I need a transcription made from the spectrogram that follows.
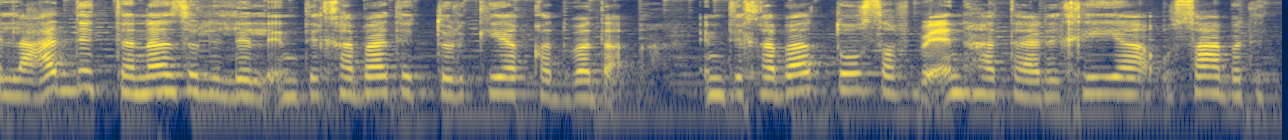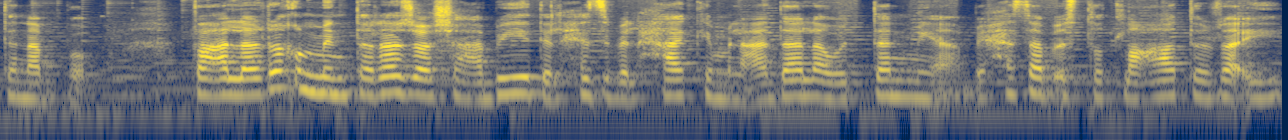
العد التنازلي للانتخابات التركية قد بدأ. انتخابات توصف بأنها تاريخية وصعبة التنبؤ. فعلى الرغم من تراجع شعبية الحزب الحاكم العدالة والتنمية بحسب استطلاعات الرأي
